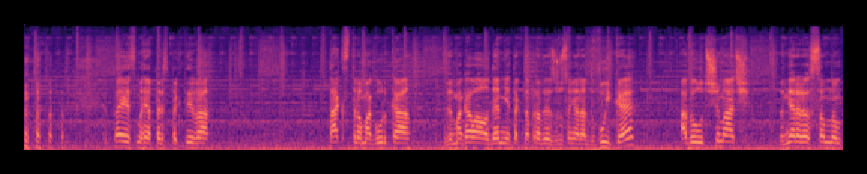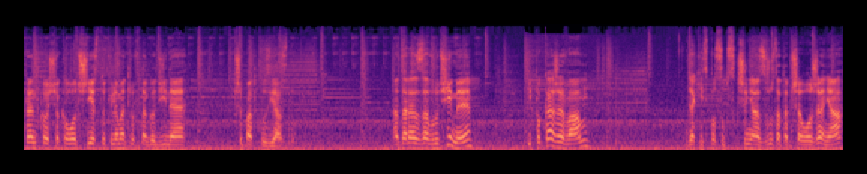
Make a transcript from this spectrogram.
to jest moja perspektywa. Tak stroma górka wymagała ode mnie tak naprawdę zrzucenia na dwójkę, aby utrzymać w miarę rozsądną prędkość około 30 km na godzinę w przypadku zjazdu. A teraz zawrócimy i pokażę Wam, w jaki sposób skrzynia zrzuca te przełożenia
